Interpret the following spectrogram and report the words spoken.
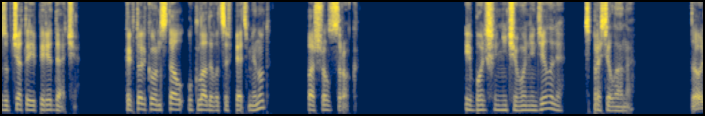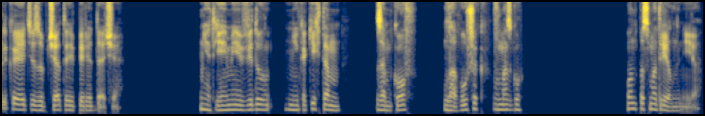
зубчатые передачи. Как только он стал укладываться в пять минут, пошел срок. «И больше ничего не делали?» — спросила она. «Только эти зубчатые передачи». «Нет, я имею в виду никаких там замков, ловушек в мозгу». Он посмотрел на нее.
